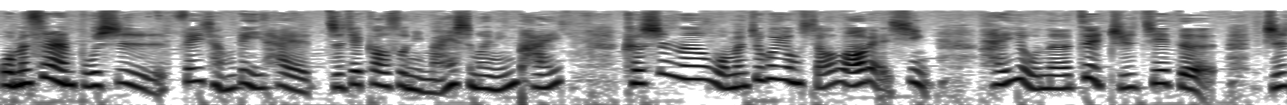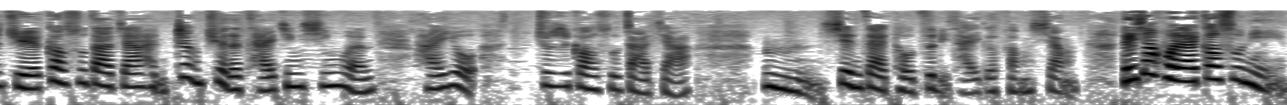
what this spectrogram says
我们虽然不是非常厉害，直接告诉你买什么名牌，可是呢，我们就会用小老百姓，还有呢最直接的直觉，告诉大家很正确的财经新闻，还有就是告诉大家。嗯，现在投资理财一个方向，等一下回来告诉你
